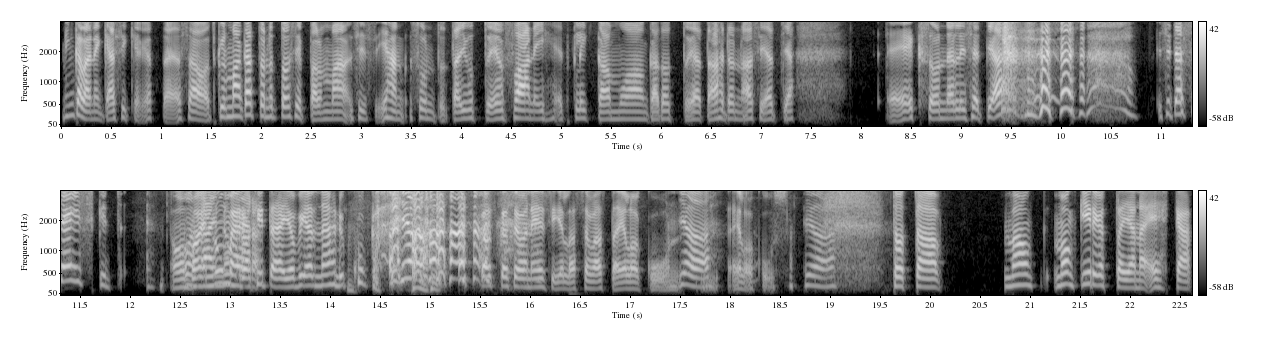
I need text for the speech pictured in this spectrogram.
Minkälainen käsikirjoittaja sä oot? Kyllä mä oon katsonut tosi paljon, mä oon siis ihan sun tota juttujen fani, että klikkaa mua on katsottu ja tahdon asiat ja eksonnelliset ja sitä 70 on, on vain numero. numero, sitä ei ole vielä nähnyt kukaan, koska se on ensi illassa vasta elokuun, Joo. elokuussa. Joo. Tota, mä, oon, mä oon kirjoittajana ehkä,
